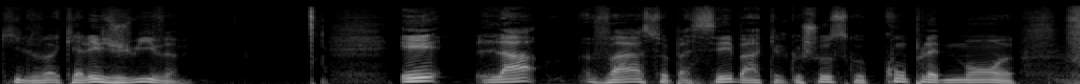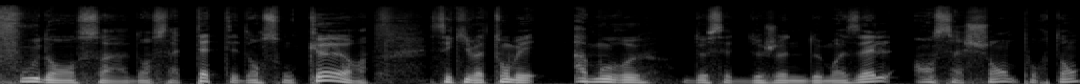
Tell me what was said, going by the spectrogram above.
qu'elle est juive. Et là va se passer ben, quelque chose que complètement euh, fou dans sa, tête et dans son cœur, c'est qu'il va tomber amoureux de cette jeune demoiselle en sachant pourtant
